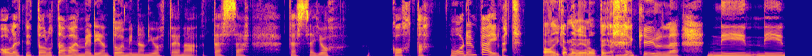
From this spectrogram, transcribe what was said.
olet nyt ollut avainmedian toiminnanjohtajana tässä, tässä jo kohta vuoden päivät. Aika menee nopeasti. Kyllä. Niin, niin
